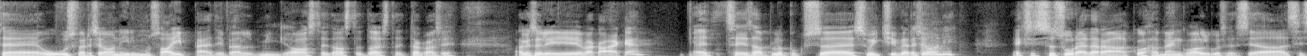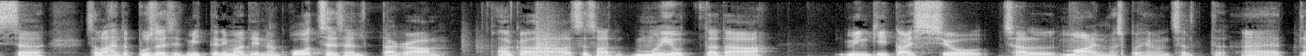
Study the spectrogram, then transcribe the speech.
see uus versioon ilmus iPad'i peal mingi aastaid-aastaid-aastaid tagasi. aga see oli väga äge, et see saab lõpuks Switch'i versiooni ehk siis sa sured ära kohe mängu alguses ja siis sa lahendad puslesid mitte niimoodi nagu otseselt, aga aga sa saad mõjutada mingeid asju seal maailmas põhimõtteliselt, et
